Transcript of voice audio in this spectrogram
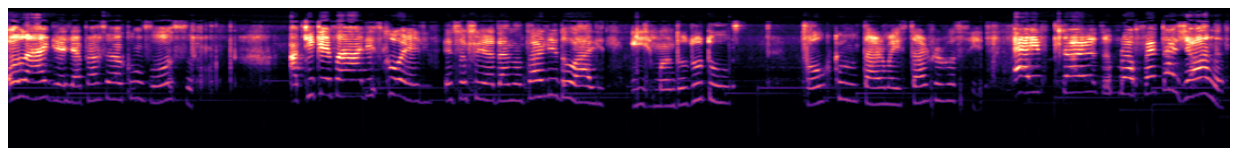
Olá, igreja, passar convosco. Aqui quem fala é Alice Coelho. Eu sou filha da Natália e do Alice, irmã do Dudu. Vou contar uma história pra você. É a história do profeta Jonas.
